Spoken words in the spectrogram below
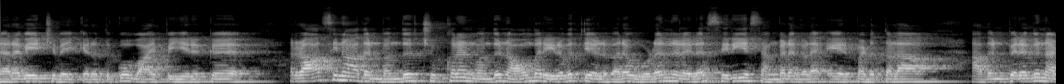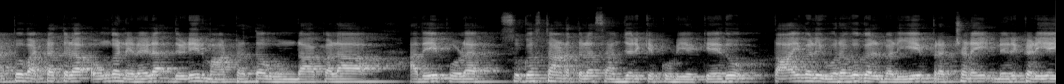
நிறைவேற்றி வைக்கிறதுக்கும் வாய்ப்பு இருக்குது ராசிநாதன் வந்து சுக்கரன் வந்து நவம்பர் இருபத்தி ஏழு வரை உடல்நிலையில் சிறிய சங்கடங்களை ஏற்படுத்தலாம். அதன் பிறகு நட்பு வட்டத்தில் உங்கள் நிலையில் திடீர் மாற்றத்தை உண்டாக்கலாம் அதே போல் சுகஸ்தானத்தில் சஞ்சரிக்கக்கூடிய கேது தாய்வழி உறவுகள் வழியே பிரச்சனை நெருக்கடியை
